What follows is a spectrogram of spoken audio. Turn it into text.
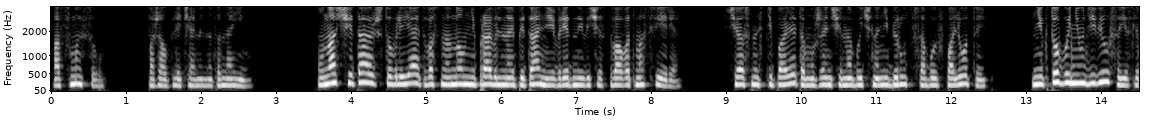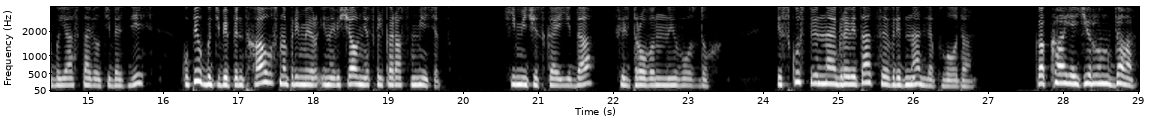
«А смысл?» — пожал плечами Натанаил. «У нас считают, что влияет в основном неправильное питание и вредные вещества в атмосфере. В частности, поэтому женщин обычно не берут с собой в полеты. Никто бы не удивился, если бы я оставил тебя здесь, Купил бы тебе пентхаус, например, и навещал несколько раз в месяц. Химическая еда, фильтрованный воздух. Искусственная гравитация вредна для плода. Какая ерунда,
